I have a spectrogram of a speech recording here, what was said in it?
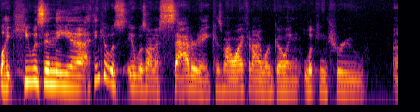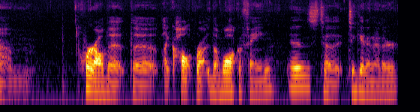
Like he was in the uh, I think it was it was on a Saturday because my wife and I were going looking through um, where all the the like hall, the Walk of Fame is to to get another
